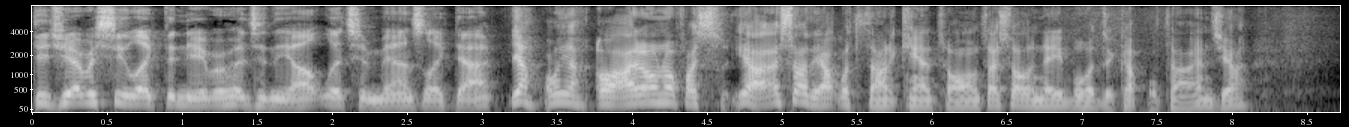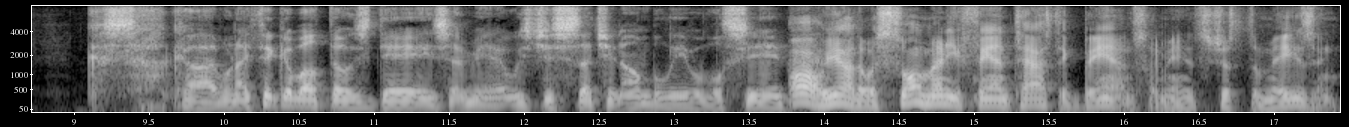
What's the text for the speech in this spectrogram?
Did you ever see like the neighborhoods and the outlets and bands like that? Yeah. Oh, yeah. Oh, I don't know if I. Yeah, I saw the outlets down at Cantones. I saw the neighborhoods a couple times. Yeah. Oh, God, when I think about those days, I mean, it was just such an unbelievable scene. Oh, yeah. There was so many fantastic bands. I mean, it's just amazing.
